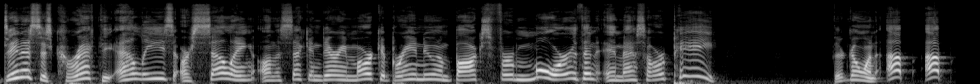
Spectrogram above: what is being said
Dennis is correct. The LEs are selling on the secondary market brand new in box for more than MSRP. They're going up, up,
